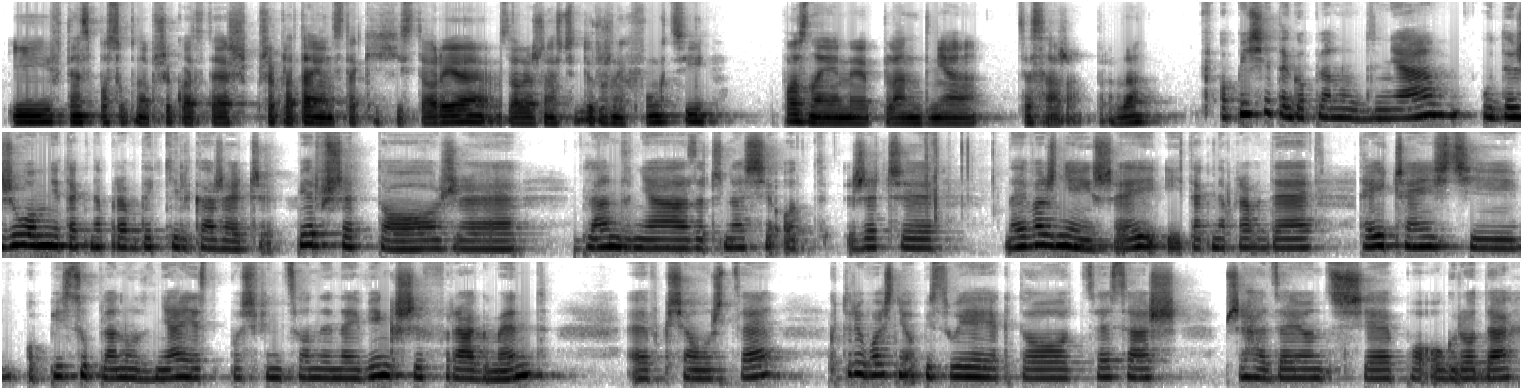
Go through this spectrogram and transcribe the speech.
i w ten sposób na przykład też przeplatając takie historie, w zależności od różnych funkcji, poznajemy plan dnia cesarza, prawda? W opisie tego planu dnia uderzyło mnie tak naprawdę kilka rzeczy. Pierwsze to, że plan dnia zaczyna się od rzeczy najważniejszej i tak naprawdę tej części opisu planu dnia jest poświęcony największy fragment e, w książce, który właśnie opisuje, jak to cesarz, przechadzając się po ogrodach,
